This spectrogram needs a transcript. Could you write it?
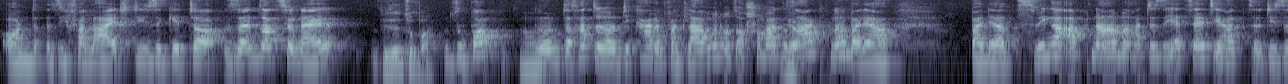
und sie verleiht diese Gitter sensationell. Die sind super. Super. Und das hatte die Karin van Klaveren uns auch schon mal gesagt, ne? Bei der bei der Zwingerabnahme hatte sie erzählt, sie hat äh, diese,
